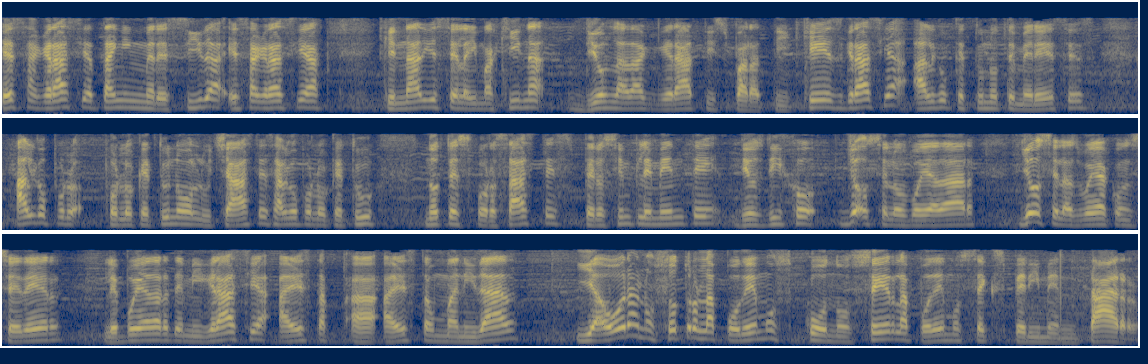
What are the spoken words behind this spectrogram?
esa gracia tan inmerecida, esa gracia que nadie se la imagina? Dios la da gratis para ti. ¿Qué es gracia? Algo que tú no te mereces, algo por, por, lo que tú no luchaste, algo por lo que tú no te esforzaste, pero simplemente Dios dijo, yo se los voy a dar, yo se las voy a conceder les voy a dar de mi gracia a esta, a, esta humanidad y ahora nosotros la podemos conocer, la podemos experimentar.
